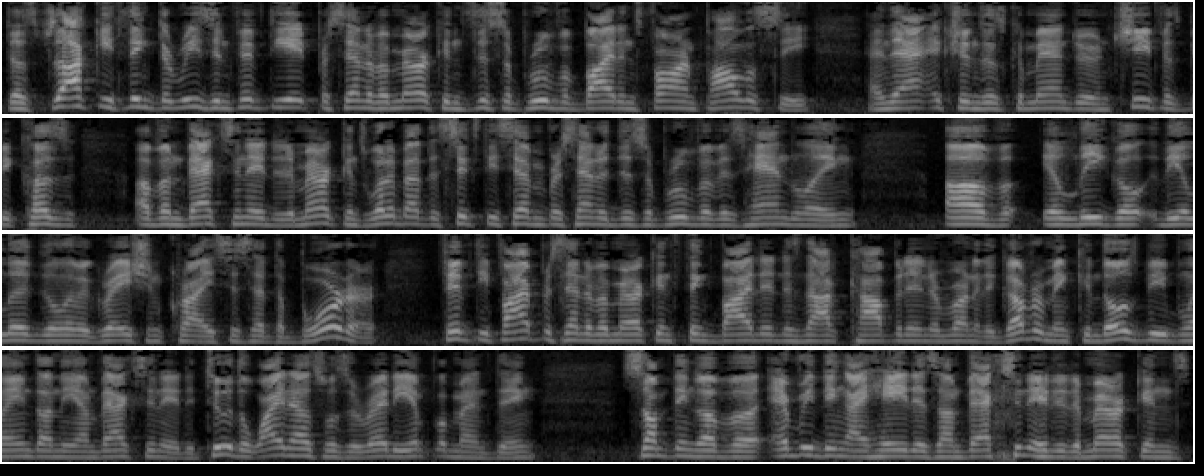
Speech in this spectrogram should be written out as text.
Does Psaki think the reason 58% of Americans disapprove of Biden's foreign policy and the actions as commander in chief is because of unvaccinated Americans? What about the 67% who disapprove of his handling of illegal the illegal immigration crisis at the border? 55% of Americans think Biden is not competent in running the government. Can those be blamed on the unvaccinated too? The White House was already implementing something of a everything I hate is unvaccinated Americans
